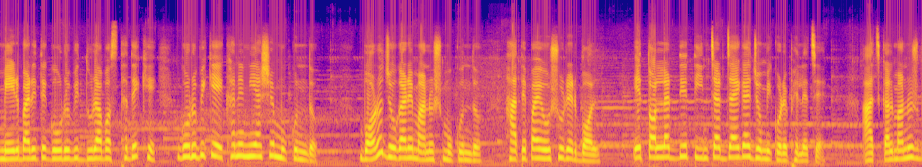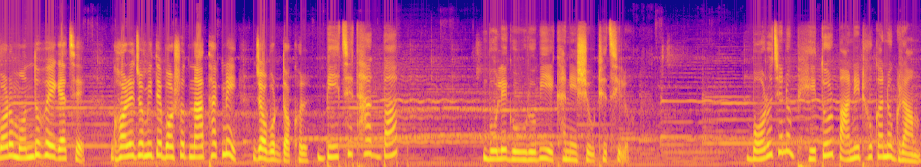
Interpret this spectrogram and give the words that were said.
মেয়ের বাড়িতে গৌরবীর দুরাবস্থা দেখে গৌরবীকে এখানে নিয়ে আসে মুকুন্দ। বড় জোগাড়ে মানুষ মুকুন্দ। হাতে পায়ে অসুরের বল। এ তল্লাট দিয়ে তিন চার জায়গায় জমি করে ফেলেছে। আজকাল মানুষ বড় মন্দ হয়ে গেছে। ঘরে জমিতে বসত না থাকলেই জবরদখল। বেঁচে থাক বাপ, বলে গৌরবী এখানে এসে উঠেছিল। বড় যেন ভেতর পানে ঢোকানো গ্রাম।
